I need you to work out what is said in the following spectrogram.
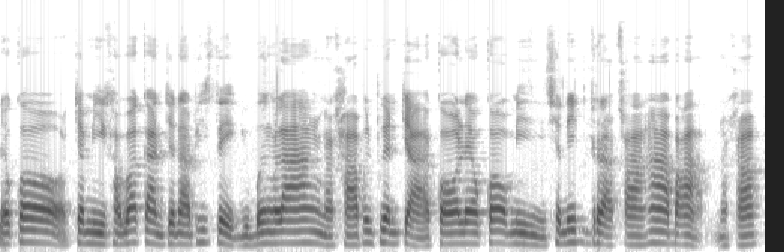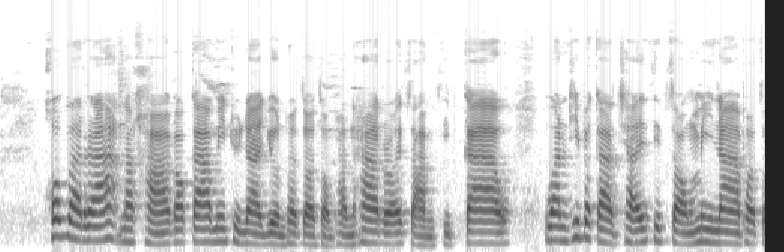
แล้วก็จะมีคำว่าการจนาพิเศษอยู่เบื้องล่างนะคะ เพื่อนๆจ๋าก็แล้วก็มีชนิดราคา 5 บาทนะคะครบวาระนะคะก็9มิถุนายน พศ 2539 วันที่ประกาศใช้ 12 มีนา พศ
